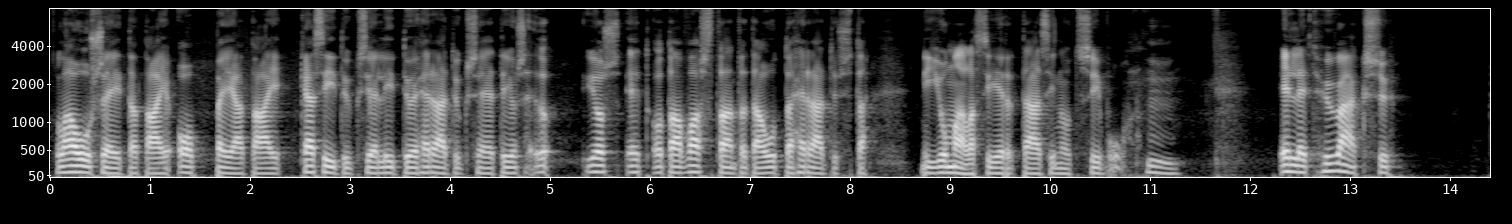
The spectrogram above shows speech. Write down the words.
lauseita tai oppeja tai käsityksiä liittyen herätykseen, että jos, jos et ota vastaan tätä uutta herätystä, niin Jumala siirtää sinut sivuun. hmm. Ellet hyväksy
